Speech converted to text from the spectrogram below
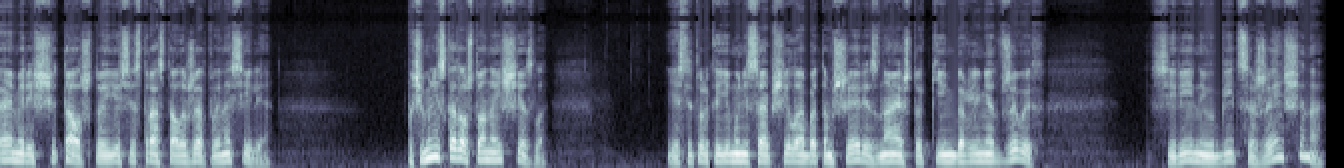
Эмери считал, что ее сестра стала жертвой насилия? Почему не сказал, что она исчезла? Если только ему не сообщила об этом Шерри, зная, что Кимберли нет в живых. Серийный убийца — женщина?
